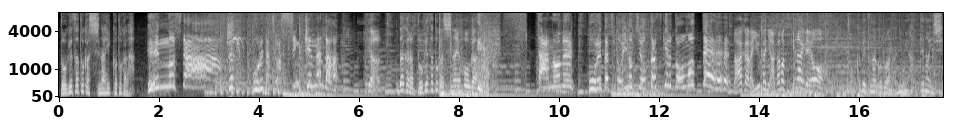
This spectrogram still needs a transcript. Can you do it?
土下座とかしないことかな。縁の下！俺たちは真剣なんだ！いやだから土下座とかしない方が。頼む！俺たちの命を助けると思って だから床に頭つけないでよ。特別なことは何もやってないし。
